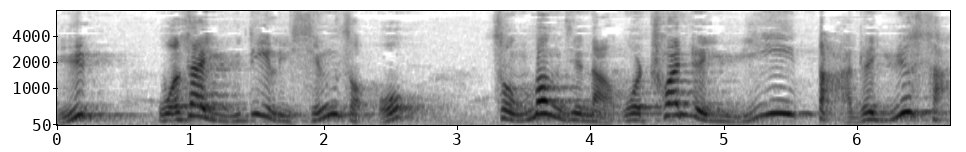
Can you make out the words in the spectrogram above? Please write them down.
雨，我在雨地里行走，总梦见呢，我穿着雨衣，打着雨伞。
